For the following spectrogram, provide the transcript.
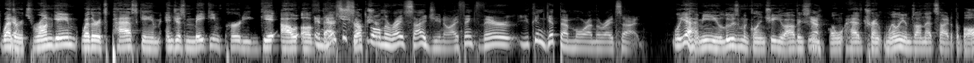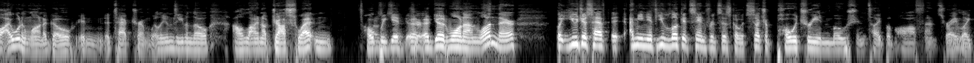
Whether it's run game, whether it's pass game, and just making Purdy get out of and that they're susceptible on the right side, Gino. I think they're you can get them more on the right side. Well, yeah, I mean, you lose McGlinchey. You obviously yeah. don't have Trent Williams on that side of the ball. I wouldn't want to go and attack Trent Williams, even though I'll line up Josh Sweat and hope we get sure. a, a, good one on one there. But you just have to, I mean, if you look at San Francisco, it's such a poetry in motion type of offense, right? Mm-hmm. Like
